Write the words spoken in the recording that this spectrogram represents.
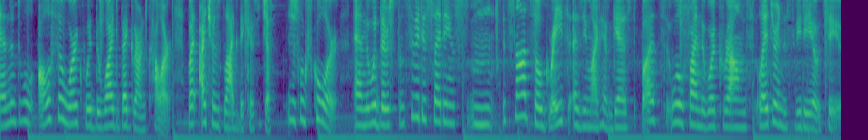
and it will also work with the white background color, but I chose black because it just, it just looks cooler. And with the responsivity settings, mm, it's not so great as you might have guessed, but we'll find the workaround later in this video too.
